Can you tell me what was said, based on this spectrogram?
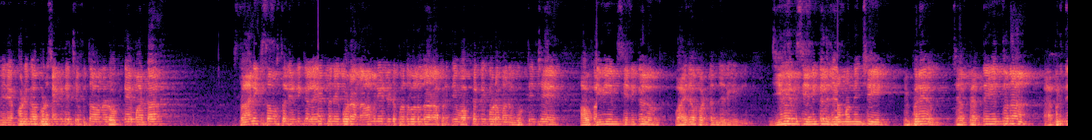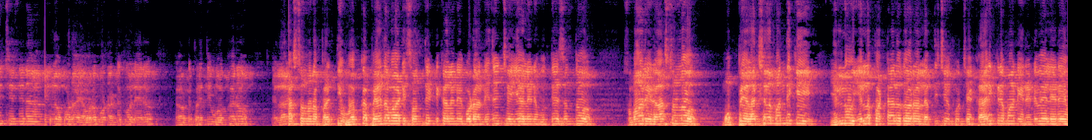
మీరు ఎప్పటికప్పుడు సంగతి చెబుతా ఉన్నాడు. ఒకటే మాట స్థానిక సంస్థల ఎన్నికలన్నింటినీ కూడా నామినేటెడ్ పదవుల ద్వారా ప్రతి ఒక్కరిని కూడా మనం గుర్తించే జీవీఎంసీ ఎన్నికలు వాయిదా పట్టడం జరిగింది. జీవీఎంసీ ఎన్నికలు సంబంధించి ఇప్పుడే పెద్ద ఎత్తున అభివృద్ధి చెందిన కూడా ఎవరు కూడా అడ్డుకోలేరు. కాబట్టి ప్రతి ఒక్కరూ ఎలా రాష్ట్రంలో ఉన్న ప్రతి ఒక్క పేదవాడి సొంత ఇంటి కళని కూడా నిజం చేయాలనే ఉద్దేశంతో సుమారు ఈ రాష్ట్రంలో ముప్పై లక్షల మందికి ఇల్లు ఇళ్ళ పట్టాల ద్వారా లబ్ధి చేకూర్చే కార్యక్రమాన్ని రెండు వేల ఇరవై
